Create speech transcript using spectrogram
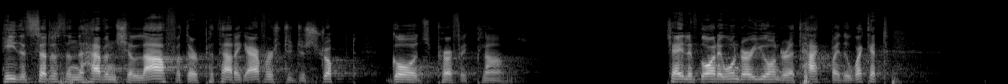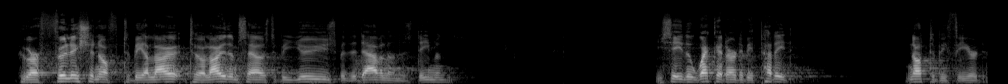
He that sitteth in the heavens shall laugh at their pathetic efforts to disrupt God's perfect plans. Child of God, I wonder are you under attack by the wicked who are foolish enough to, be allowed, to allow themselves to be used by the devil and his demons? You see, the wicked are to be pitied, not to be feared.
